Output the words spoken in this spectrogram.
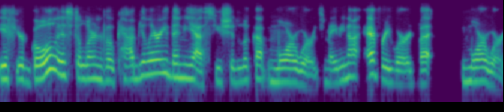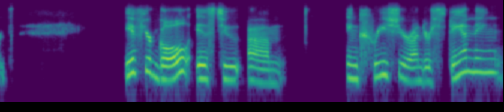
If your goal is to learn vocabulary, then yes, you should look up more words. Maybe not every word, but more words. If your goal is to um, increase your understanding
